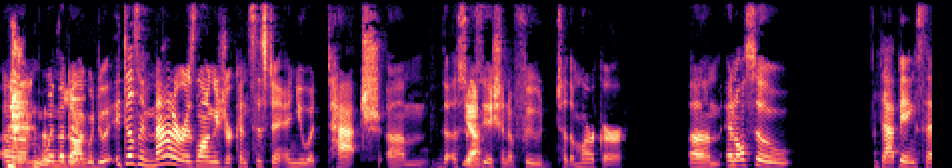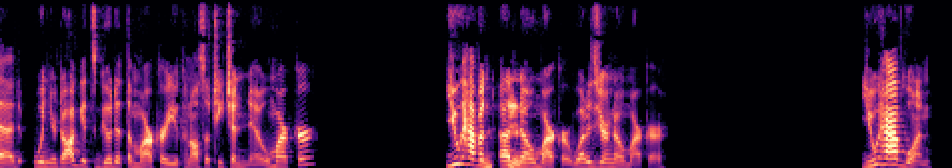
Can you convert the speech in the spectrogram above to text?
Um, when the dog cute. would do it. It doesn't matter as long as you're consistent and you attach um, the Yeah. association of food to the marker. Um, and also, that being said, when your dog gets good at the marker, you can also teach a no marker. You have a, a no marker. What is your no marker? You have one.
